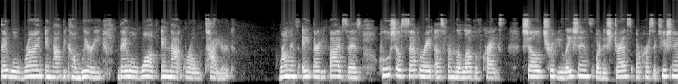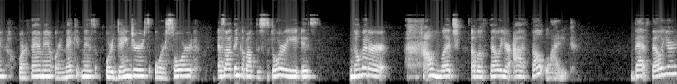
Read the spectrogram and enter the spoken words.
They will run and not become weary. They will walk and not grow tired. Romans 8:35 says, "Who shall separate us from the love of Christ? Shall tribulations or distress or persecution or famine or nakedness or dangers or sword?" As I think about this story, it's no matter how much of a failure I felt like, that failure,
